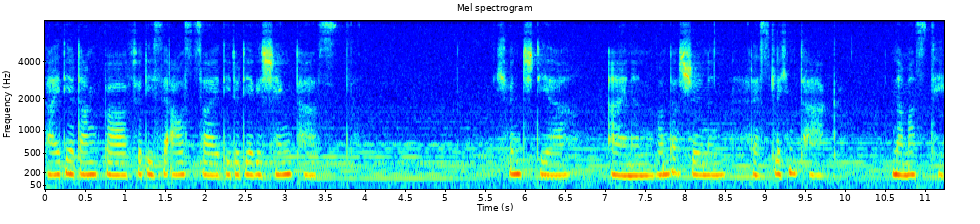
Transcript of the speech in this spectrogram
Sei dir dankbar für diese Auszeit, die du dir geschenkt hast. Ich wünsche dir einen wunderschönen restlichen Tag. Namaste.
